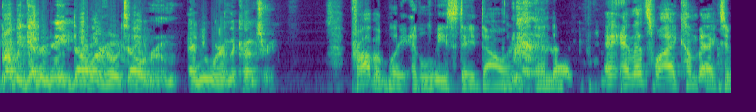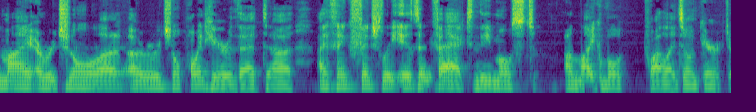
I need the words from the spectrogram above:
probably get an eight dollar hotel room anywhere in the country. Probably at least eight dollars, and, uh, and and that's why I come back to my original uh, original point here that uh, I think Finchley is in fact the most unlikable Twilight Zone character.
